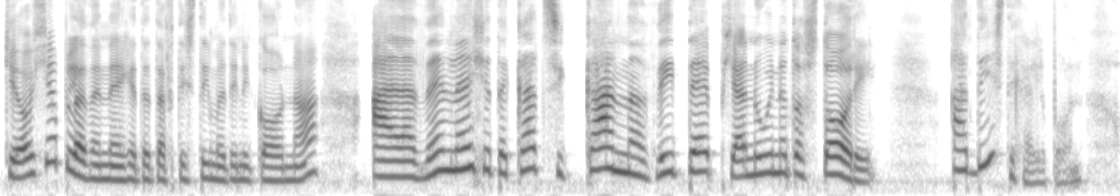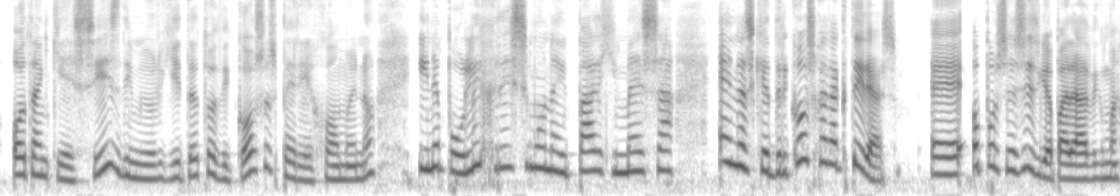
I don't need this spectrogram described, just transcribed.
Και όχι απλά δεν έχετε ταυτιστεί με την εικόνα, αλλά δεν έχετε κάτσει καν να δείτε ποιανού είναι το story. Αντίστοιχα λοιπόν, όταν και εσείς δημιουργείτε το δικό σας περιεχόμενο, είναι πολύ χρήσιμο να υπάρχει μέσα ένας κεντρικός χαρακτήρας. Ε, όπως εσείς για παράδειγμα,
